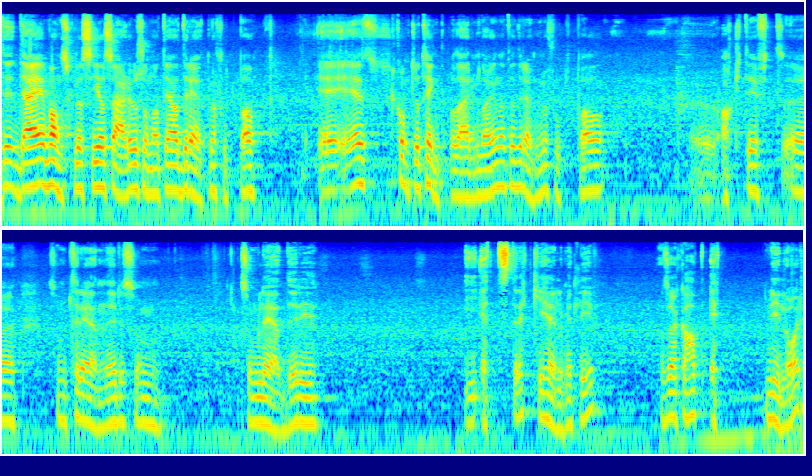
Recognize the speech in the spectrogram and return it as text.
det, det er vanskelig å si, og så er det jo sånn at jeg har drevet med fotball Jeg, jeg kom til å tenke på det her om dagen, at jeg drev med fotball aktivt øh, som trener, som, som leder i, i ett strekk i hele mitt liv. Altså jeg har ikke hatt ett hvileår.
